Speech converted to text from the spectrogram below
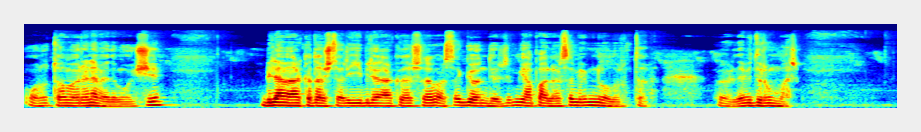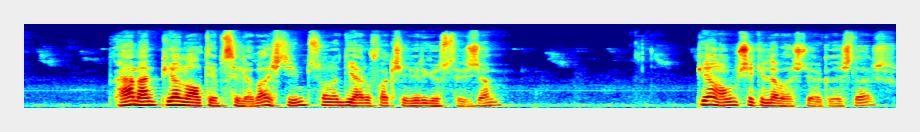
Onu tam öğrenemedim o işi. Bilen arkadaşlar, iyi bilen arkadaşlar varsa gönderirim. Yaparlarsa memnun olurum tabii. Öyle bir durum var. Hemen piyano altyapısıyla başlayayım. Sonra diğer ufak şeyleri göstereceğim. Piyano bu şekilde başlıyor arkadaşlar.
